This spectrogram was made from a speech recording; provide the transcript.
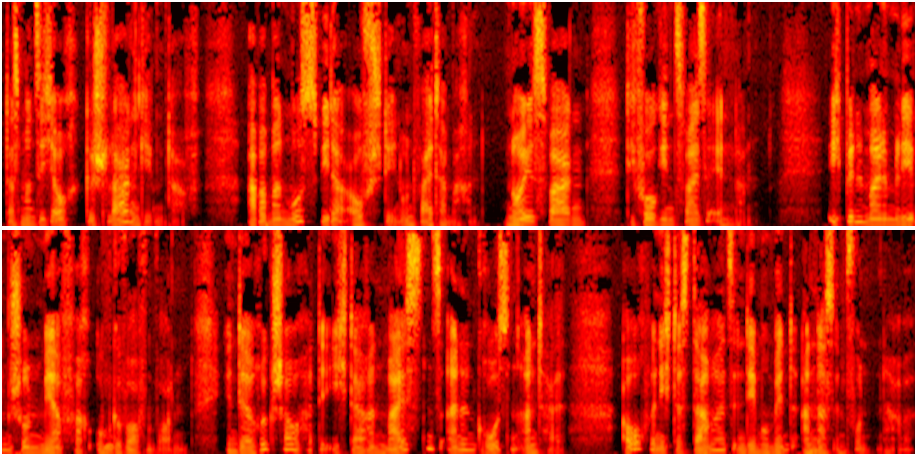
dass man sich auch geschlagen geben darf. Aber man muss wieder aufstehen und weitermachen. Neues wagen, die Vorgehensweise ändern. Ich bin in meinem Leben schon mehrfach umgeworfen worden. In der Rückschau hatte ich daran meistens einen großen Anteil, auch wenn ich das damals in dem Moment anders empfunden habe.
